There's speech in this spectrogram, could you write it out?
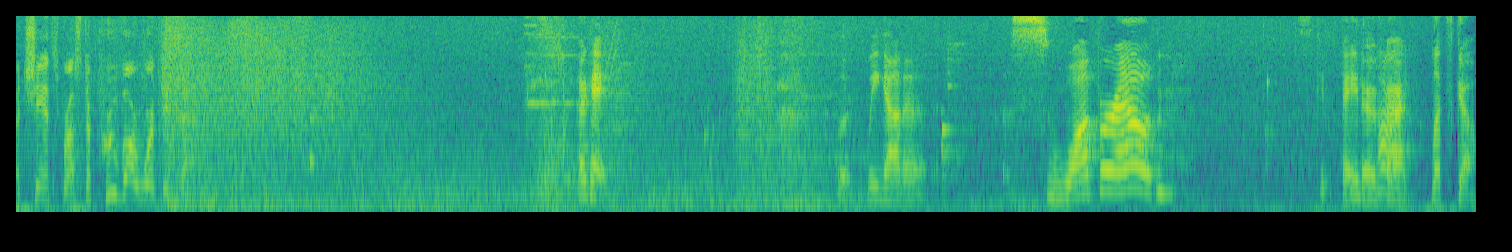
A chance for us to prove our worth in battle. Okay. Look, we gotta swap her out. Let's get Beidou All back. right, let's go.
